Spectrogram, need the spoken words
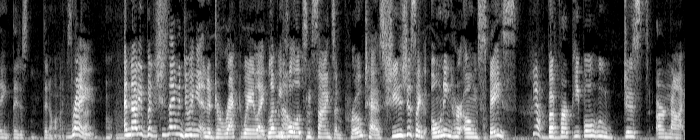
They they just they don't want to accept right. And not even but she's not even doing it in a direct way like let me hold up some signs and protest. She's just like owning her own space. Yeah. but for people who just are not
